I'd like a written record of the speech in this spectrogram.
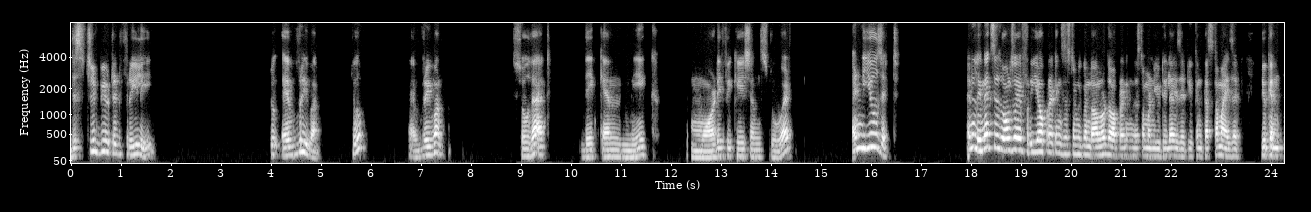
distributed freely to everyone, to everyone, so that they can make modifications to it and use it. And Linux is also a free operating system. You can download the operating system and utilize it. You can customize it. You can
